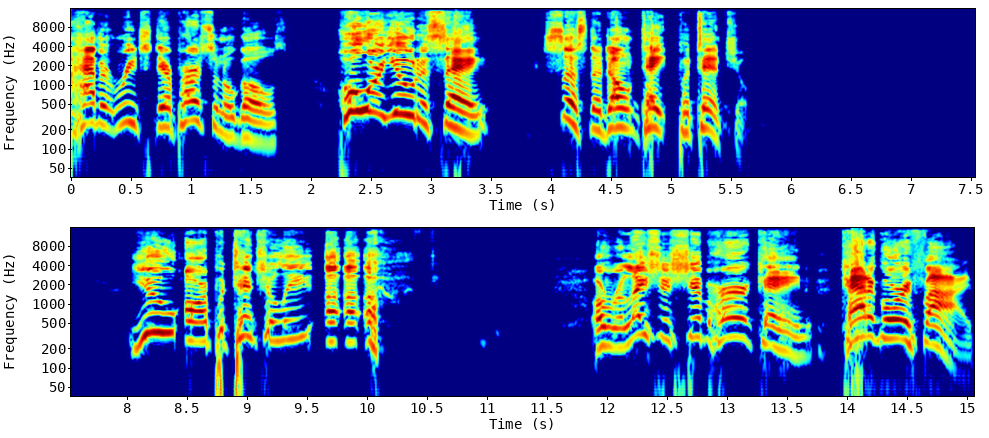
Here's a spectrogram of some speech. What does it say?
haven't reached their personal goals, who are you to say, sister, don't date potential? You are potentially a, a, a, a relationship hurricane, category five.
